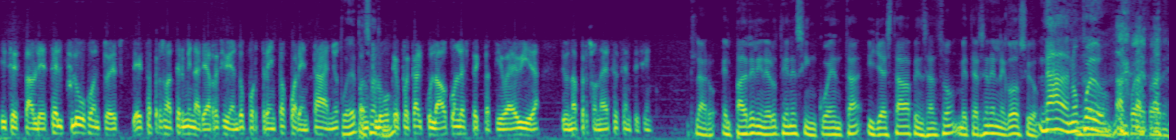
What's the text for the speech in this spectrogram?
y se establece el flujo, entonces esta persona terminaría recibiendo por 30 o 40 años un flujo que fue calculado con la expectativa de vida de una persona de 65. Claro, el padre Linero tiene 50 y ya estaba pensando meterse en el negocio. Nada, no puedo. No, puede, padre.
